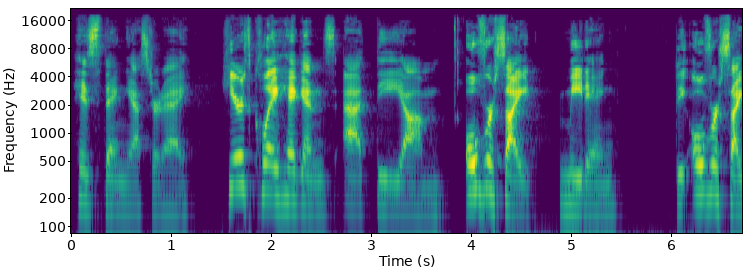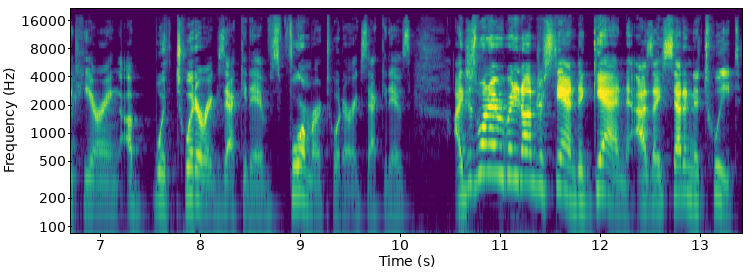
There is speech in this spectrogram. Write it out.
his thing yesterday here's clay higgins at the um oversight meeting the oversight hearing uh, with twitter executives former twitter executives i just want everybody to understand again as i said in a tweet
